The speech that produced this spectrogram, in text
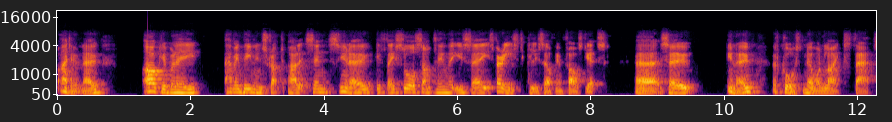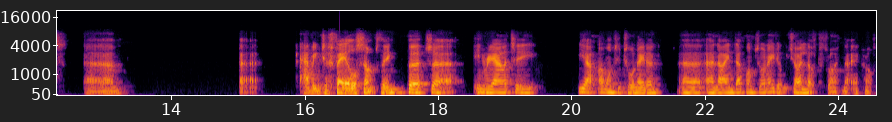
I don't know. Arguably, having been instructor pilot since, you know, if they saw something that you say, it's very easy to kill yourself in fast jets. Uh, so, you know, of course, no one likes that. Um, uh, having to fail something, but uh, in reality, yeah, I wanted Tornado, uh, and I ended up on Tornado, which I loved flying that aircraft.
